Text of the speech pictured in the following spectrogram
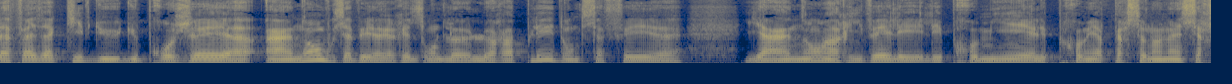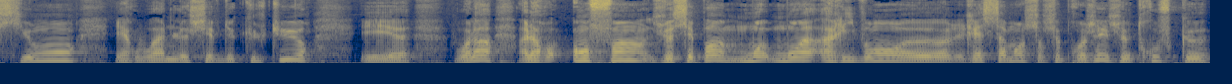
La phase active du, projet a un an, vous avez raison de le, rappeler, donc ça fait, euh, il y a un an, arrivaient les, premiers, les premières personnes en insertion, Erwan, le chef de culture, et euh, voilà. Alors enfin, je ne sais pas, moi, moi arrivant euh, récemment sur ce projet, je trouve que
